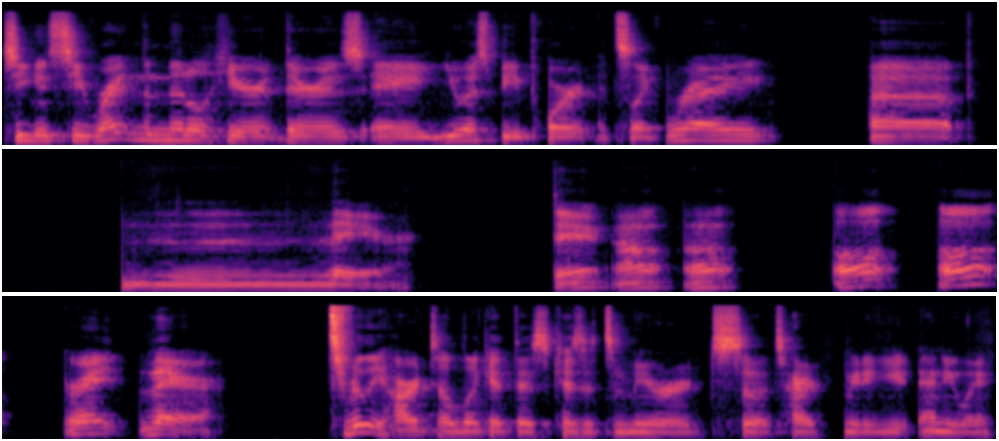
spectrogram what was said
So you can see right in the middle here, there is a USB port. It's like right up there. There. Oh, oh, oh, oh, right there. It's really hard to look at this because it's mirrored, so it's hard for me to use. Anyway,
